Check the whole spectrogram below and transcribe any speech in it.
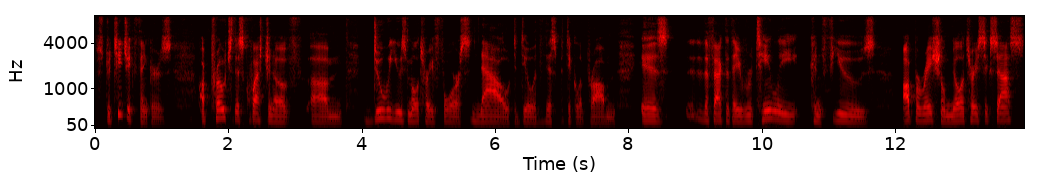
strategic thinkers, approach this question of um, do we use military force now to deal with this particular problem is the fact that they routinely confuse operational military success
